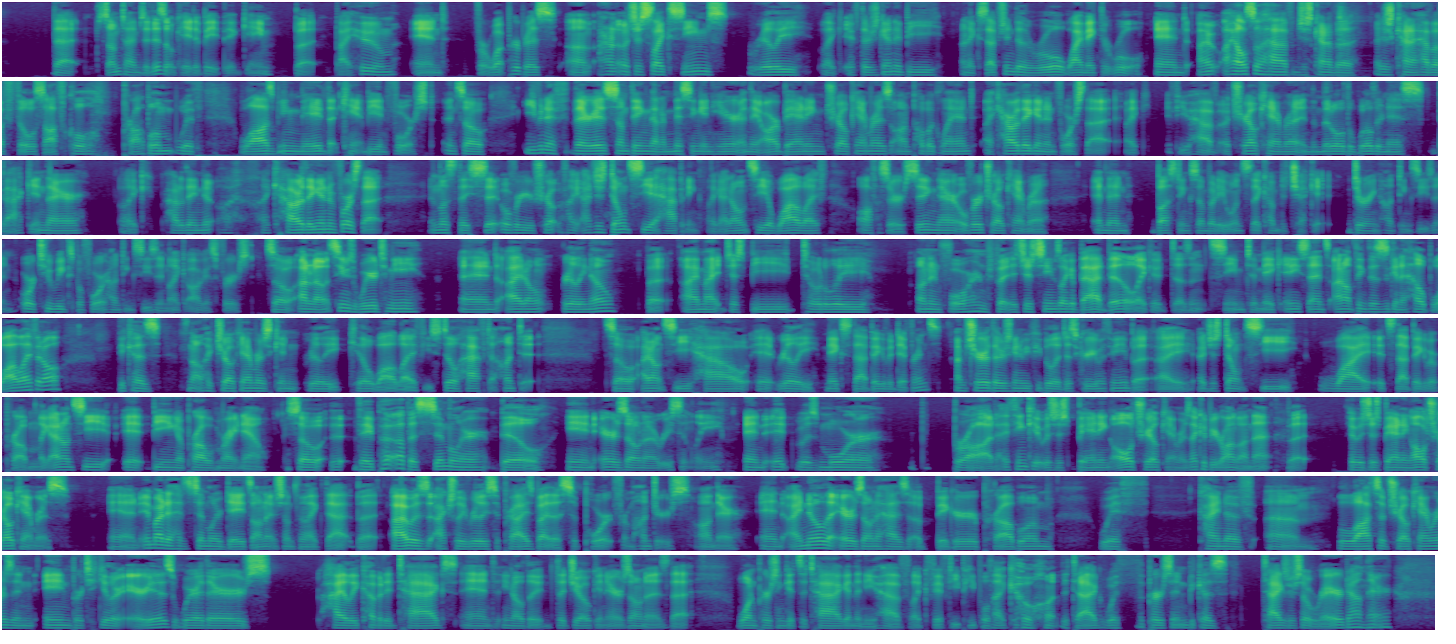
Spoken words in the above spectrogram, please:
that sometimes it is okay to bait big game, but by whom and for what purpose? Um, I don't know. It just like seems really like if there's going to be an exception to the rule, why make the rule? And I, I also have just kind of a, I just kind of have a philosophical problem with laws being made that can't be enforced. And so even if there is something that I'm missing in here and they are banning trail cameras on public land, like how are they going to enforce that? Like if you have a trail camera in the middle of the wilderness back in there, like how do they know like how are they going to enforce that? unless they sit over your trail. Like I just don't see it happening. Like I don't see a wildlife officer sitting there over a trail camera and then busting somebody once they come to check it during hunting season or two weeks before hunting season, like August 1st. So I don't know. It seems weird to me and I don't really know, but I might just be totally uninformed, but it just seems like a bad bill. Like it doesn't seem to make any sense. I don't think this is going to help wildlife at all because it's not like trail cameras can really kill wildlife. You still have to hunt it. So I don't see how it really makes that big of a difference. I'm sure there's going to be people that disagree with me, but I, I just don't see why it's that big of a problem. Like I don't see it being a problem right now. So they put up a similar bill in Arizona recently and it was more broad. I think it was just banning all trail cameras. I could be wrong on that, but it was just banning all trail cameras and it might have had similar dates on it or something like that. But I was actually really surprised by the support from hunters on there. And I know that Arizona has a bigger problem with kind of um, lots of trail cameras in in particular areas where there's highly coveted tags. And you know the the joke in Arizona is that one person gets a tag and then you have like 50 people that go hunt the tag with the person because tags are so rare down there.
